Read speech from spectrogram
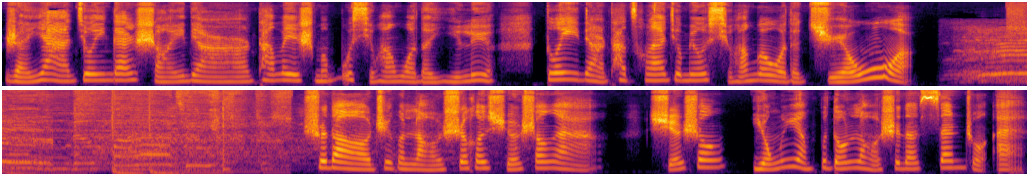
人呀，就应该少一点儿他为什么不喜欢我的疑虑，多一点儿他从来就没有喜欢过我的觉悟。说到这个老师和学生啊，学生永远不懂老师的三种爱。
